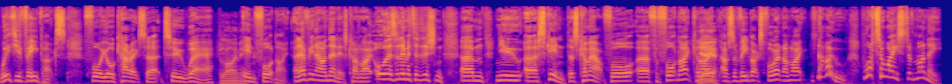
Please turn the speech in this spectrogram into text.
with your V Bucks for your character to wear Blimey. in Fortnite. And every now and then, it's kind of like, "Oh, there's a limited edition um, new uh, skin that's come out for uh, for Fortnite. Can Yeah, I yeah. have some V Bucks for it?" And I'm like, "No, what a waste of money."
